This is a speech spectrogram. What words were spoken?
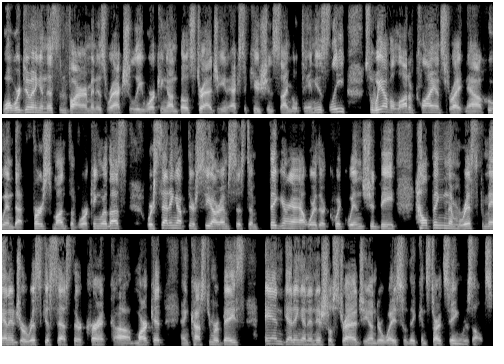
What we're doing in this environment is we're actually working on both strategy and execution simultaneously. So we have a lot of clients right now who, in that first month of working with us, we're setting up their CRM system, figuring out where their quick wins should be, helping them risk manage or risk assess their current uh, market and and customer base and getting an initial strategy underway so they can start seeing results.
